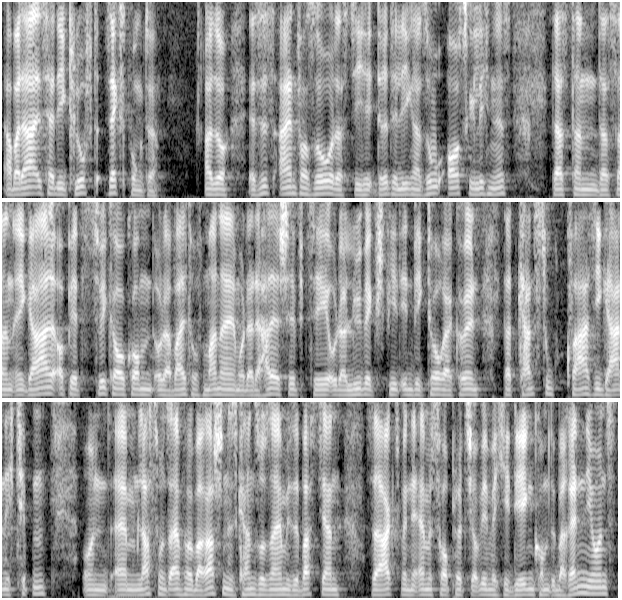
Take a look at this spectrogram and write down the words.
Aber da ist ja die Kluft sechs Punkte. Also es ist einfach so, dass die dritte Liga so ausgeglichen ist, dass dann, dass dann egal, ob jetzt Zwickau kommt oder Waldhof Mannheim oder der Halle Schiff C oder Lübeck spielt in Viktoria Köln, das kannst du quasi gar nicht tippen. Und ähm, lassen wir uns einfach überraschen. Es kann so sein, wie Sebastian sagt, wenn der MSV plötzlich auf irgendwelche Ideen kommt, überrennen die uns.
